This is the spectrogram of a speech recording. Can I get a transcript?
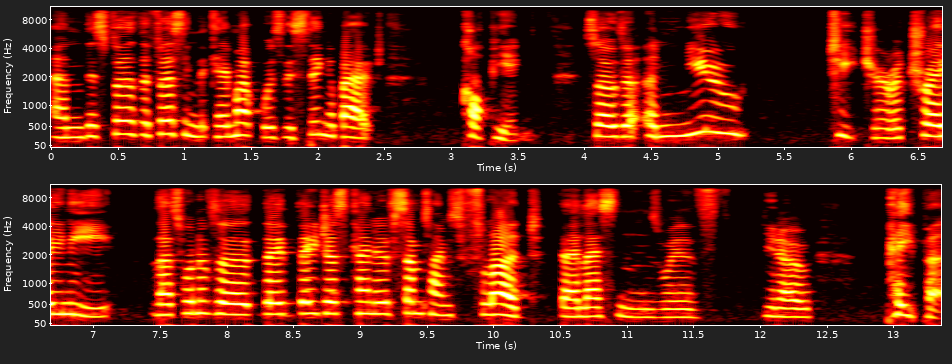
And this the first thing that came up was this thing about copying. So that a new teacher, a trainee, that's one of the they, they just kind of sometimes flood their lessons with, you know, paper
